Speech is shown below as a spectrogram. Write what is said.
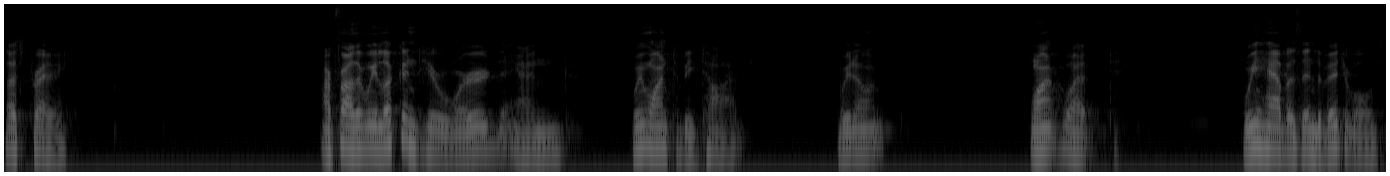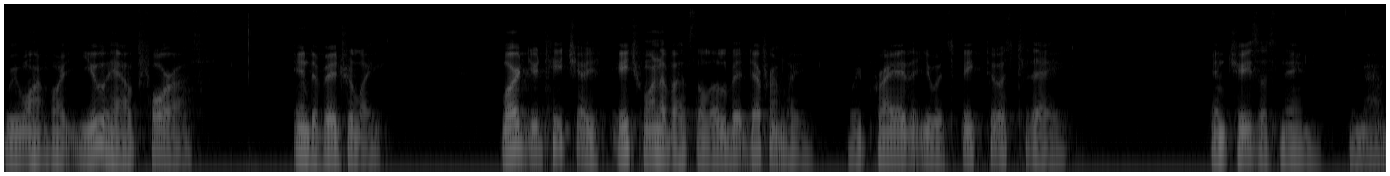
Let's pray. Our Father, we look into your word and we want to be taught. We don't want what we have as individuals, we want what you have for us individually. Lord, you teach each one of us a little bit differently. We pray that you would speak to us today. In Jesus' name, amen.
